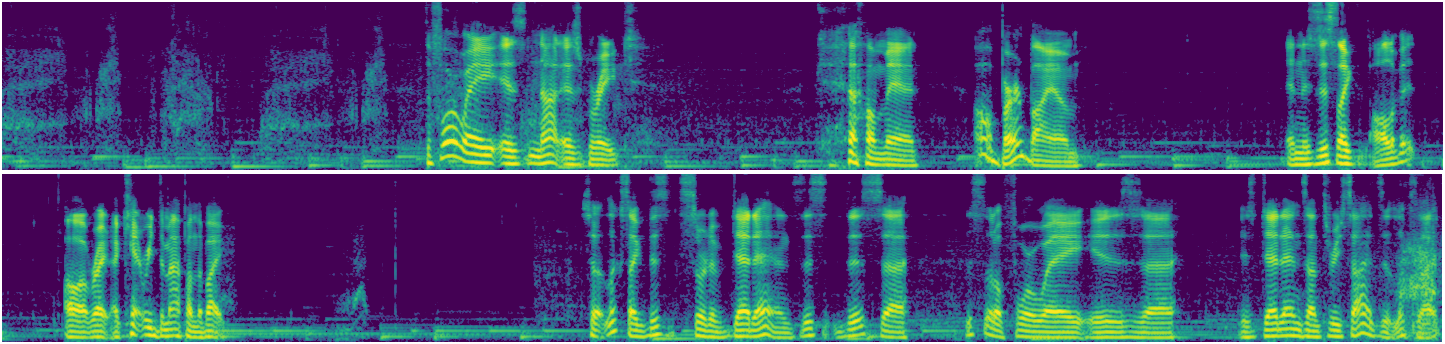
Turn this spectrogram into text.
The four-way is not as great. Oh, man. Oh, burned by him. And is this like all of it? Oh, right. I can't read the map on the bike. So it looks like this sort of dead ends. This this uh, this little four-way is uh, is dead ends on three sides. It looks like.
